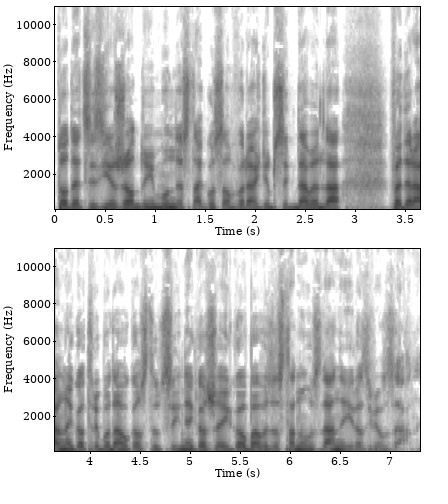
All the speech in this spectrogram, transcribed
To decyzje rządu i Bundestagu są wyraźnym sygnałem dla Federalnego Trybunału Konstytucyjnego, że jego obawy zostaną uznane i rozwiązane.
